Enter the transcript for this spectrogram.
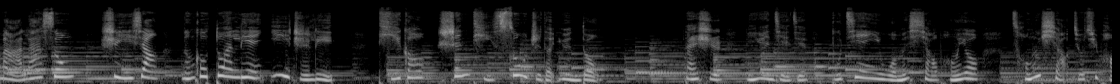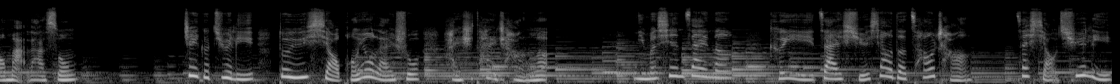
马拉松是一项能够锻炼意志力、提高身体素质的运动，但是林苑姐姐不建议我们小朋友从小就去跑马拉松，这个距离对于小朋友来说还是太长了。你们现在呢，可以在学校的操场、在小区里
